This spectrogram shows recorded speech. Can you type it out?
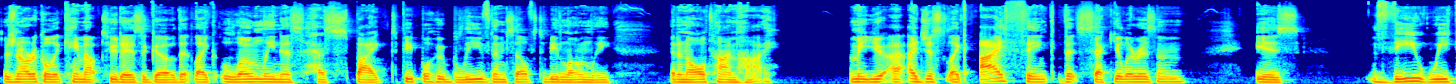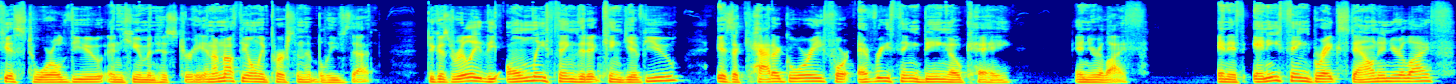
There's an article that came out two days ago that like loneliness has spiked. People who believe themselves to be lonely at an all time high. I mean, you, I, I just like, I think that secularism is the weakest worldview in human history. And I'm not the only person that believes that because really the only thing that it can give you is a category for everything being okay in your life. And if anything breaks down in your life,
